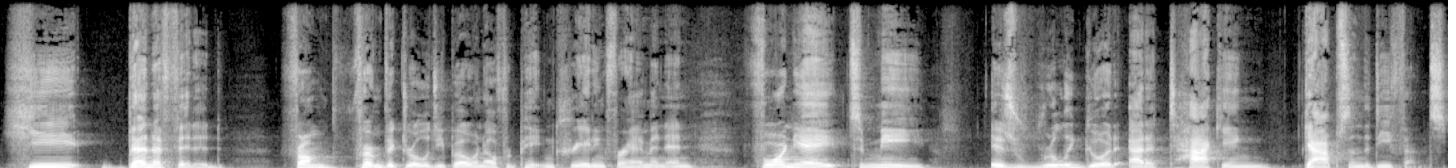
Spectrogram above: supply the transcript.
He benefited from from Victor Oladipo and Elfrid Payton creating for him. And, and Fournier, to me, is really good at attacking gaps in the defense.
